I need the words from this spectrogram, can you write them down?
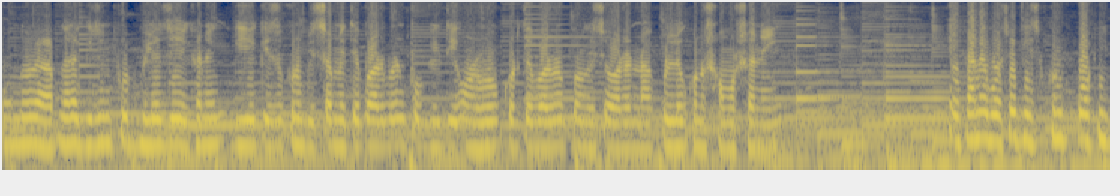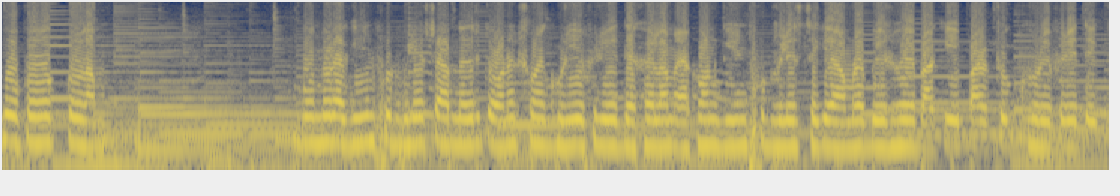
বন্ধুরা, আপনারা গ্রিন ফুড ভিলেজে এখানে গিয়ে কিছুক্ষণ বিশ্রাম নিতে পারবেন, প্রকৃতি অনুভব করতে পারবেন, কোনো কিছু অর্ডার না করলেও কোনো সমস্যা নেই। এখানে বসে কিছুক্ষণ প্রকৃতি উপভোগ করলাম। বন্ধুরা, গ্রিন ফুড ভিলেজটা আপনাদেরকে অনেক সময় ঘুরিয়ে ফিরিয়ে দেখালাম। এখন গ্রিন ফুড ভিলেজ থেকে আমরা বের হয়ে বাকি পার্কটুকু ঘুরে ফিরে দেখব,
